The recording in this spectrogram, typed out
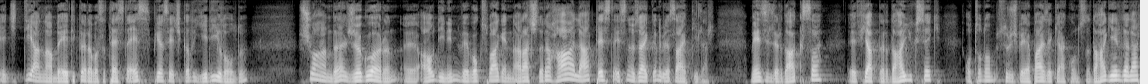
e, ciddi anlamda etikli arabası Tesla S piyasaya çıkalı 7 yıl oldu. Şu anda Jaguar'ın, e, Audi'nin ve Volkswagen'in araçları hala Tesla S'in özelliklerine bile sahip değiller. Menzilleri daha kısa, e, fiyatları daha yüksek, otonom sürüş ve yapay zeka konusunda daha gerideler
